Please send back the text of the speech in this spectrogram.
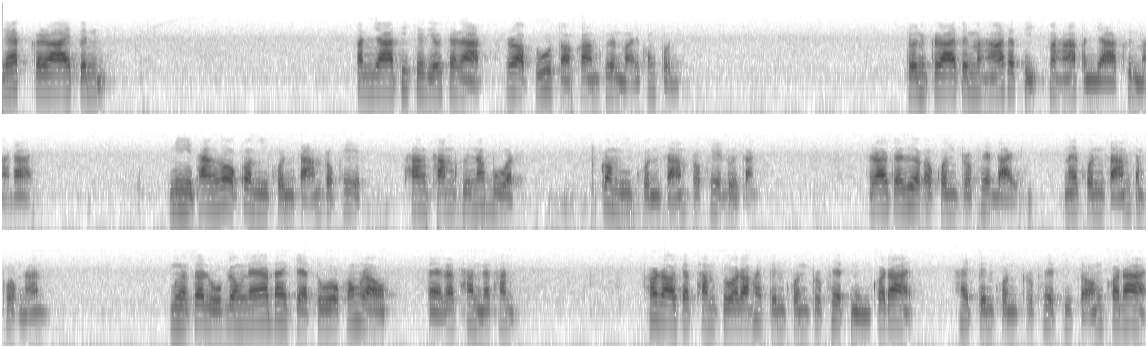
และกลายเป็นปัญญาที่เฉลียวฉลาดรอบรู้ต่อความเคลื่อนไหวของตน จนกลายเป็นมหาสติมหาปัญญาขึ้นมาได้ มีทางโลกก็มีคนสามประเภท ทางธรรมคือนักบวชก็มีคนสามประเภทด้วยกัน เราจะเลือกเอาคนประเภทใด ในคนสามจำพวกนั้น เมื่อสรุปลงแล้วได้แก่ตัวของเราแต่ละท่านละท่าน เพราะเราจะทำตัวเราให้เป็นคนประเภทหนึ่งก็ได้ ให้เป็นคนประเภทที่สองก็ได้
